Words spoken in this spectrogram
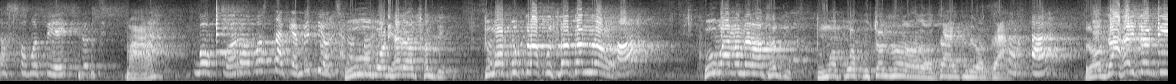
ଯଶୋମତୀ ଏଇଠି ଅଛି ମା ମୋ ପୁଅର ଅବସ୍ଥା କେମିତି ଅଛି ଖୁବ ବଢିଆରେ ଅଛନ୍ତି ତୁମ ପୁତ୍ର କୃଷ୍ଣଚନ୍ଦ୍ର ଖୁବ ଆନନ୍ଦରେ ଅଛନ୍ତି ତୁମ ପୁଅ କୃଷ୍ଣଚନ୍ଦ୍ର ରଜା ହେଇଛନ୍ତି ରଜା রজা হইটা কি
